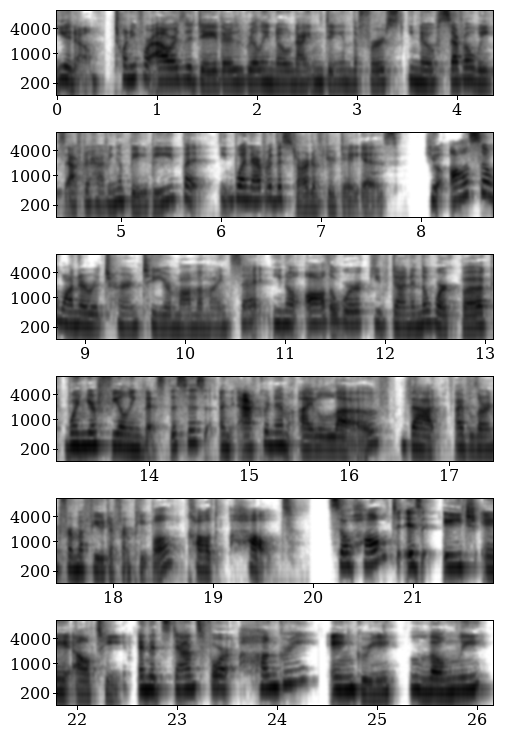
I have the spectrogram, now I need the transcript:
you know, 24 hours a day, there's really no night and day in the first, you know, several weeks after having a baby, but whenever the start of your day is. You also want to return to your mama mindset, you know, all the work you've done in the workbook when you're feeling this. This is an acronym I love that I've learned from a few different people called HALT. So, HALT is H A L T, and it stands for hungry, angry, lonely,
